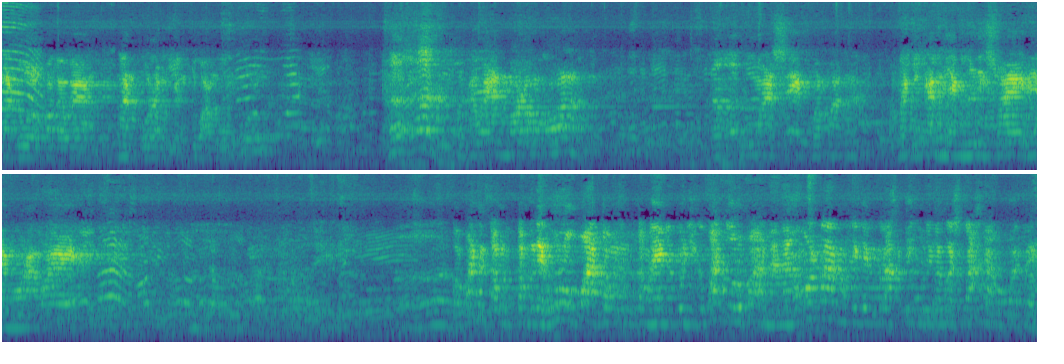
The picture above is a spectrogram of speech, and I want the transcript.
ngadul pagawean ngan pulang jeung tuang bungkul. Heeh, eh, pagawean morongkol. pemajikan yang gelis wae yang ora wae Bapak tong tong gede hulu pak tong tong hanya kunci ke batu lupa nah nangonan mungkin jangan lastik kunci nama setangga bapak teh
